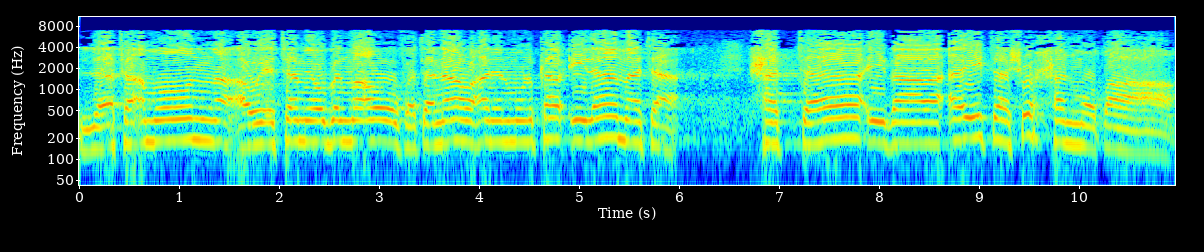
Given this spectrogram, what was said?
لا تأمرن أو ائتمروا بالمعروف وتناهوا عن المنكر إلى متى؟ حتى إذا رأيت شحا مطاعا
